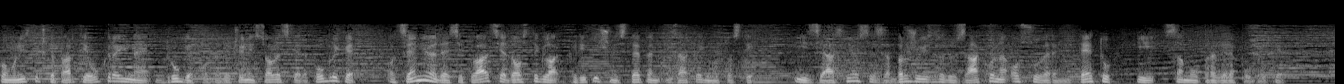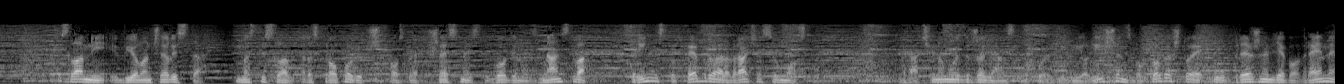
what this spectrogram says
Komunističke partije Ukrajine, druge po veličini Sovjetske republike, ocenio je da je situacija dostigla kritični stepen zategnutosti i izjasnio se za bržu izradu zakona o suverenitetu i samoupravi republike. Slavni violončelista Mstislav Rastropović posle 16 godina izgnanstva 13. februara vraća se u Moskvu. vraćeno mu je državljanstvo koje bi bio lišen zbog toga što je u Brežnevljevo vreme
